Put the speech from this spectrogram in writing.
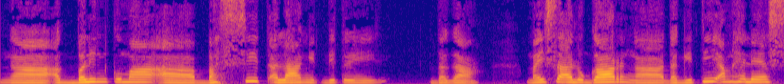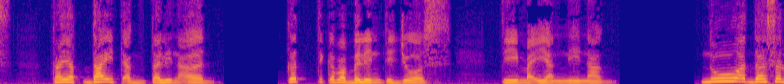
nga agbalin kuma uh, basit a langit dito daga. May sa lugar nga dagiti angheles kayat da iti agtalinaad. Kat ti kababalin ti Diyos ti maiyan ninag. No, adda sa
